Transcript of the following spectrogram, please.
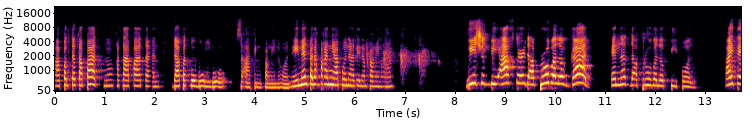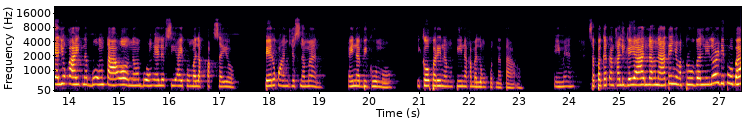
uh, pagtatapat, no, katapatan, dapat po buong buo sa ating Panginoon. Amen? Palakpakan nga po natin ang Panginoon. We should be after the approval of God and not the approval of people. I tell you, kahit na buong tao, no, buong LFC ay pumalakpak sa'yo. Pero kung ang Diyos naman ay nabigo mo, ikaw pa rin ang pinakamalungkot na tao. Amen? Sapagkat ang kaligayahan lang natin, yung approval ni Lord, di po ba?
